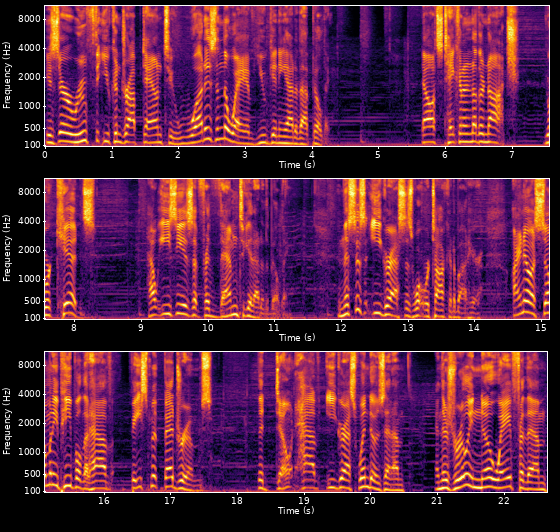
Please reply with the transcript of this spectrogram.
Is there a roof that you can drop down to? What is in the way of you getting out of that building? Now it's taken another notch. Your kids. How easy is it for them to get out of the building? And this is egress, is what we're talking about here. I know so many people that have basement bedrooms that don't have egress windows in them, and there's really no way for them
